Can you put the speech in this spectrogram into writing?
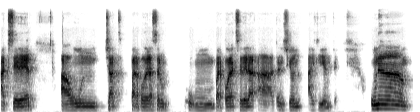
acceder a un chat para poder, hacer un, para poder acceder a, atención al cliente. Una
